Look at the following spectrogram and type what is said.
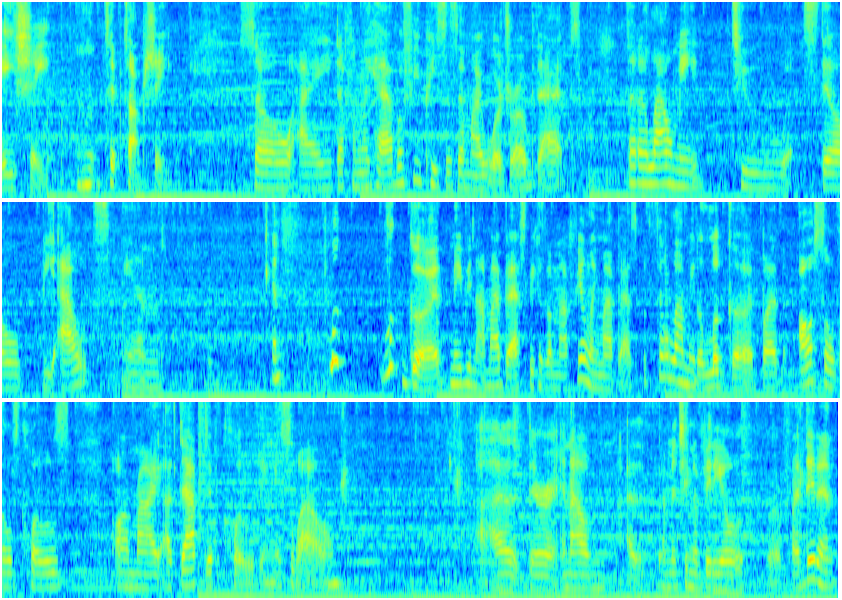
a shape, tip top shape. So I definitely have a few pieces in my wardrobe that that allow me to still be out and and look look good. Maybe not my best because I'm not feeling my best, but still allow me to look good. But also those clothes are my adaptive clothing as well. Uh, there and I'll, I, I mentioned a video, or if I didn't,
